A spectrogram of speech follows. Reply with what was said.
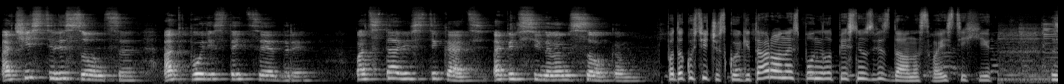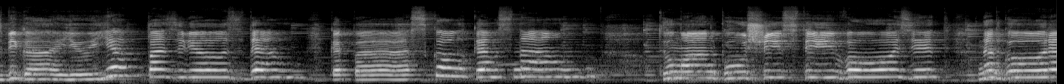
Очистили солнце от полистой цедры, Подставив стекать апельсиновым соком. Под акустическую гитару она исполнила песню «Звезда» на свои стихи. Сбегаю я по звездам, как по осколкам снам. Туман пушистый возит над городом.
